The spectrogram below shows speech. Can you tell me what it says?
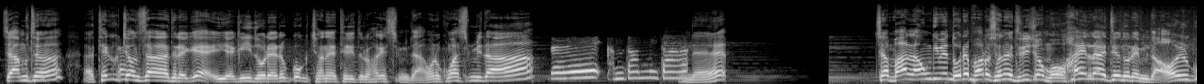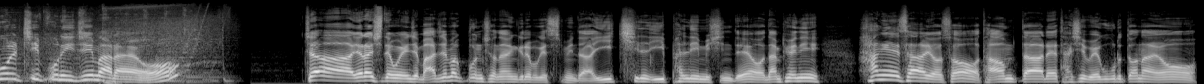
자, 아무튼 아, 태극 전사들에게 예, 이 노래를 꼭 전해드리도록 하겠습니다. 오늘 고맙습니다. 네. 감사합니다. 네. 자, 말 나온 김에 노래 바로 전해드리죠. 뭐, 하이라이트의 노래입니다. 얼굴 찌푸리지 말아요. 자, 11시 되고 이제 마지막 분 전화 연결해 보겠습니다. 2728님이신데요. 남편이 항해사여서 다음 달에 다시 외국으로 떠나요.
